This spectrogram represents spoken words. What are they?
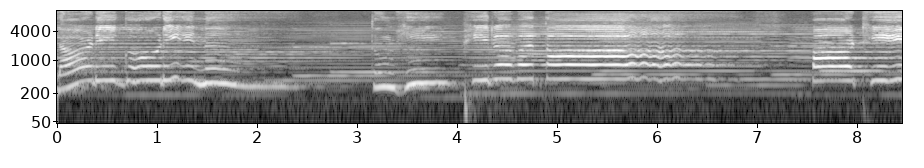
लाडी गोडीन तुम्ही फिरवता पाठी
